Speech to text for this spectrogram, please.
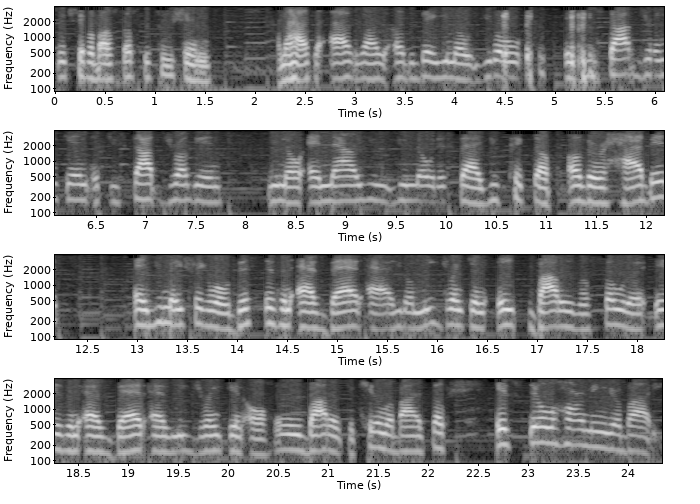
tip about substitutions and I had to ask God the other day, you know, you don't, if you stop drinking, if you stop drugging, you know, and now you, you notice that you picked up other habits and you may figure, well, this isn't as bad as, you know, me drinking eight bottles of soda isn't as bad as me drinking a whole bottle of tequila by itself. It's still harming your body.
